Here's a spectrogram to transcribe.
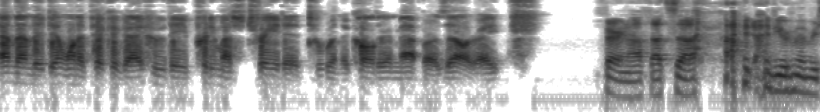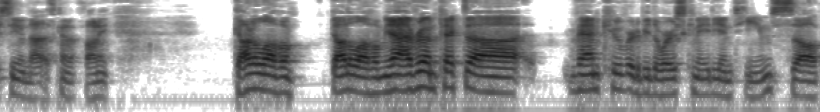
and then they didn't want to pick a guy who they pretty much traded to win the Calder and Matt Barzal, right? Fair enough. That's uh, I, I do remember seeing that. That's kind of funny. Gotta love them. Gotta love them. Yeah, everyone picked uh, Vancouver to be the worst Canadian team, so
